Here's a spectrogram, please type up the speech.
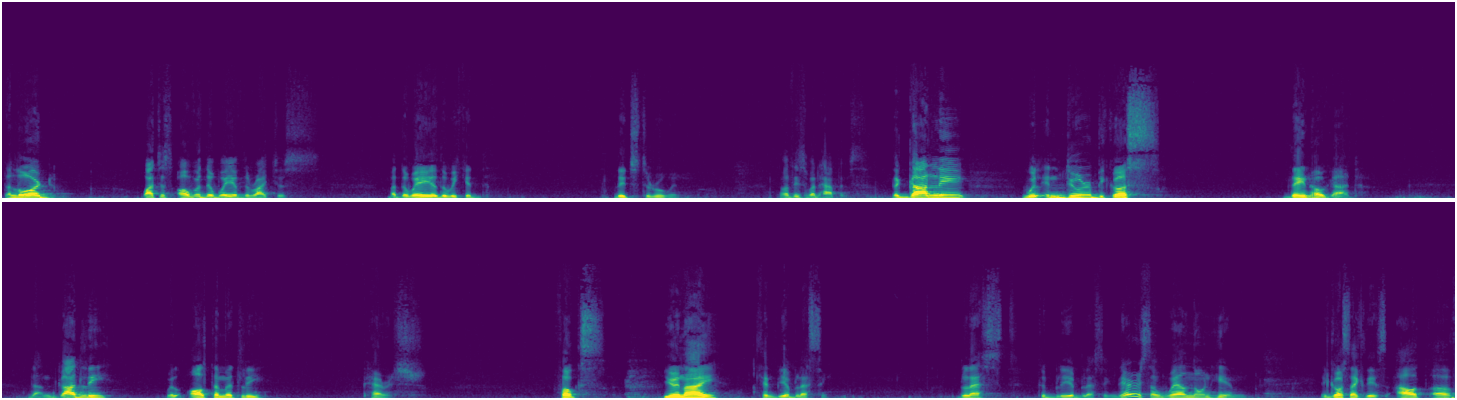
The Lord watches over the way of the righteous, but the way of the wicked leads to ruin. Notice what happens. The godly will endure because they know God. The ungodly will ultimately perish. Folks, you and I can be a blessing. Blessed to be a blessing. There is a well known hymn. It goes like this Out of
